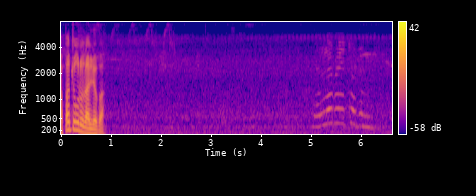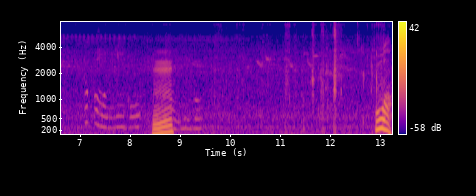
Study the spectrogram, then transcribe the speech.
아빠 쪽으로 날려봐. 엘리베이터 좀 조금 올리고 음. 올리고 우와.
